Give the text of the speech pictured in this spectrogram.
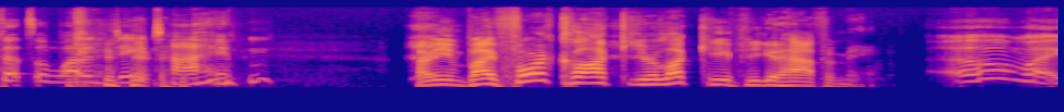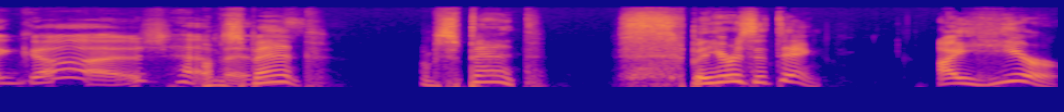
that's a lot of daytime. I mean, by 4 o'clock, you're lucky if you get half of me. oh my gosh, I'm spent. I'm spent. But here's the thing I hear,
